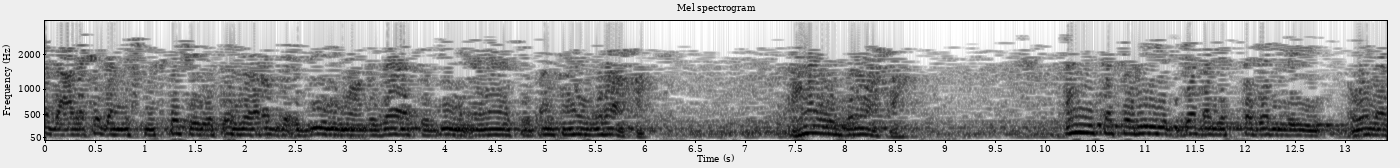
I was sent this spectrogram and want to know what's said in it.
زيادة على كده مش مكتفي وتقول له يا رب اديني معجزات واديني آيات يبقى أنت عاوز راحة. عاوز راحة. أنت تريد جبل التجلي ولا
